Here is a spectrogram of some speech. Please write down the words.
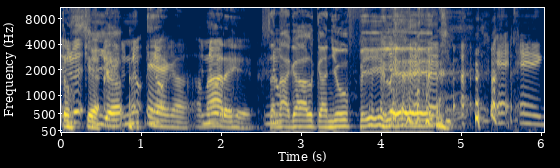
Stokke. Senegal, can you feel it? Jeg, jeg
